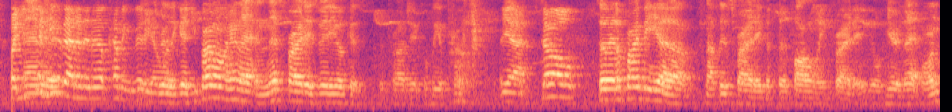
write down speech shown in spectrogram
but you And should it- hear that in an upcoming video. it's really good. You probably won't hear that in this Friday's video because the project will be appropriate. Yeah. So So it'll probably be uh, not this Friday, but the following Friday. You'll hear that one.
